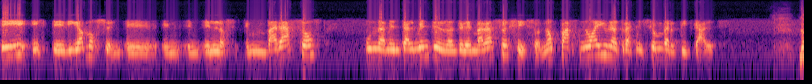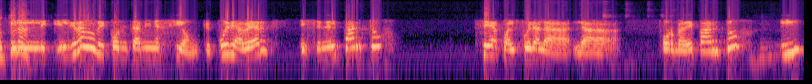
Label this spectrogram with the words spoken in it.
de, este, digamos, en, eh, en los embarazos fundamentalmente durante el embarazo es eso, no, no hay una transmisión vertical. Doctora. El, grado de contaminación que puede haber es en el parto, sea cual fuera la, forma de parto, y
